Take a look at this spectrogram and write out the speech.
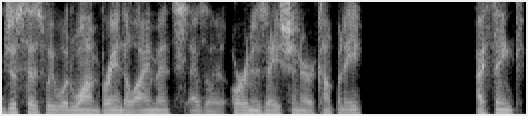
just as we would want brand alignments as an organization or a company, I think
